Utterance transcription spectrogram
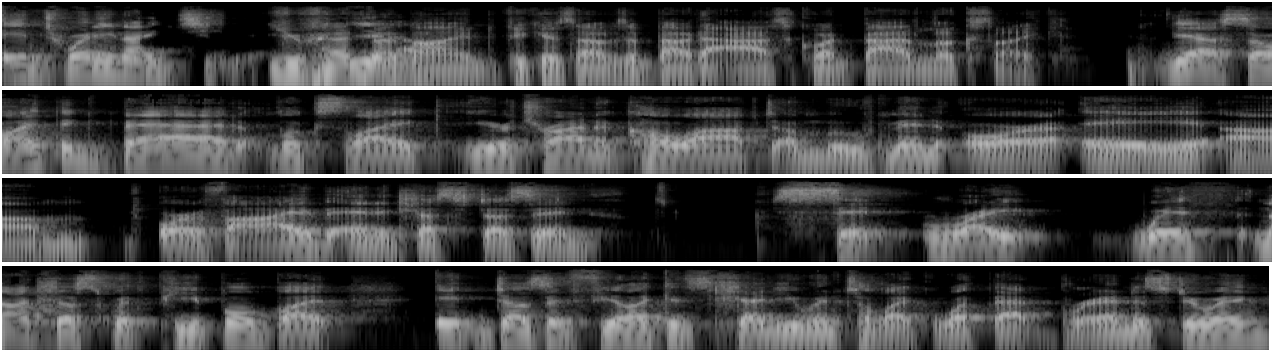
in 2019, you read yeah, my mind because I was about to ask what bad looks like. Yeah, so I think bad looks like you're trying to co-opt a movement or a um or a vibe and it just doesn't sit right with not just with people, but it doesn't feel like it's genuine to like what that brand is doing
